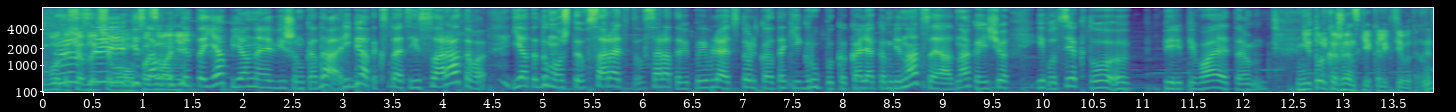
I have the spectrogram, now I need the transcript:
Вот еще для чего вам позвонили. Это я, пьяная вишенка. Да, ребята, кстати, из Саратова. Я-то думала, что в Саратове, появляются только такие группы, как а комбинация, однако еще и вот те, кто э, перепевает. эм. Не только женские коллективы, ты хотел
